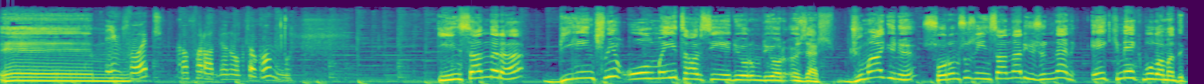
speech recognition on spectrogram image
Eee... Info at kafaradyo.com mu? İnsanlara bilinçli olmayı tavsiye ediyorum diyor Özer. Cuma günü sorumsuz insanlar yüzünden ekmek bulamadık.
